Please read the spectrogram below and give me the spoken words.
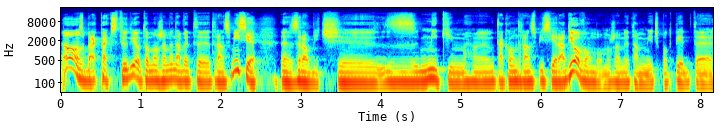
No, z Backpack Studio to możemy nawet transmisję zrobić z Mikim, taką transmisję radiową, bo możemy tam mieć podpięte,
